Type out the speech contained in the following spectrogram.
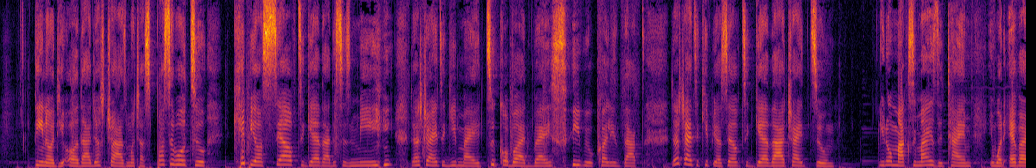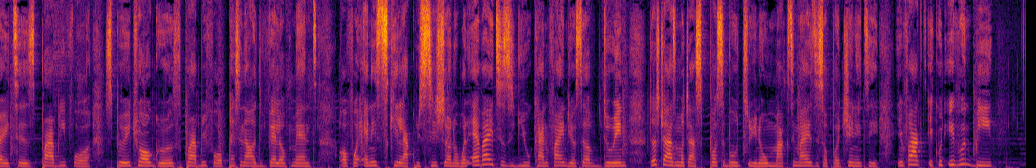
thing or the other just try as much as possible to keep yourself together. This is me just trying to give my two kobo advice if you call it that. Just try to keep yourself together try to you know maximize the time in whatever it is probably for spiritual growth probably for personal development or for any skill acquisition or whatever it is you can find yourself doing just try as much as possible to you know maximize this opportunity. In fact it could even be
